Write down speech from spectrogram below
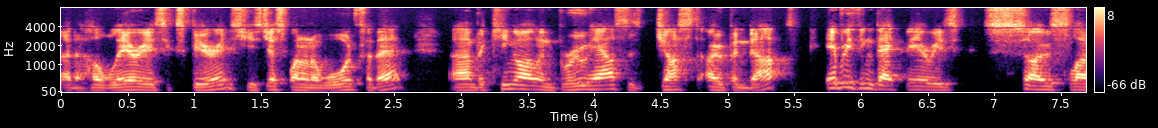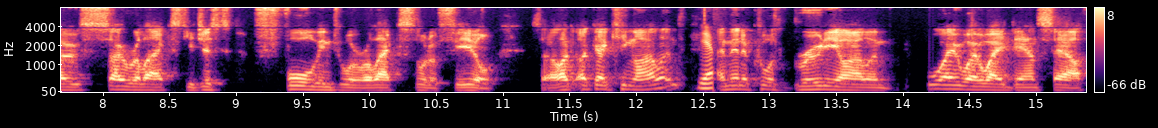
a hilarious experience. She's just won an award for that. Um, the King Island Brew House has just opened up. Everything back there is so slow, so relaxed. You just fall into a relaxed sort of feel. So I'd, I'd go King Island. Yep. And then, of course, Bruny Island, way, way, way down south,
